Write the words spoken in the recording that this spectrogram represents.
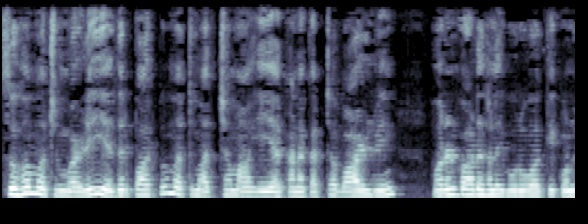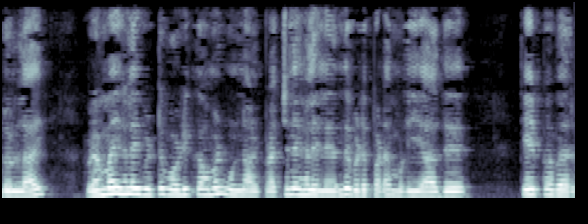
சுகம் மற்றும் வழி எதிர்பார்ப்பு மற்றும் அச்சம் ஆகிய கணக்கற்ற வாழ்வின் முரண்பாடுகளை உருவாக்கி கொண்டுள்ளாய். பிரம்மைகளை விட்டு ஒழிக்காமல் உன்னால் பிரச்சனைகளிலிருந்து விடுபட முடியாது. கேட்பவர்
